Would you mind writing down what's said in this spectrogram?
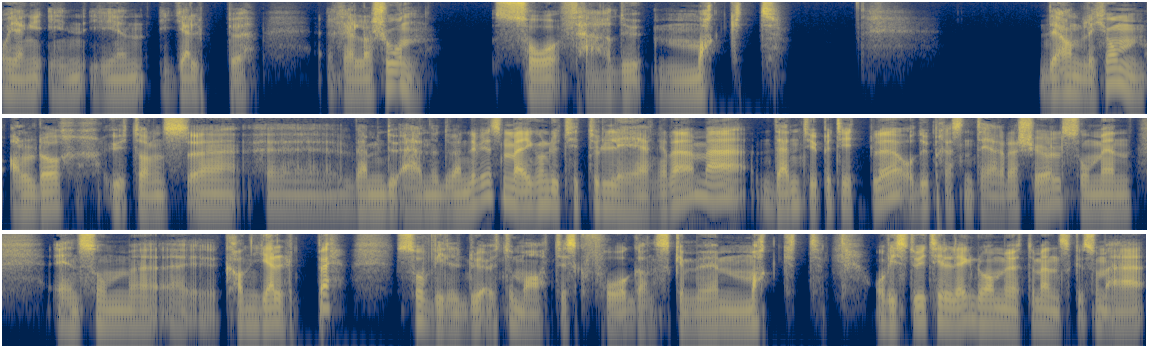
og gjenge inn i en hjelperelasjon, så får du makt. Det handler ikke om alder, utdannelse, eh, hvem du er nødvendigvis, men med en gang du titulerer deg med den type titler, og du presenterer deg sjøl som en, en som eh, kan hjelpe, så vil du automatisk få ganske mye makt. Og hvis du i tillegg da møter mennesker som er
